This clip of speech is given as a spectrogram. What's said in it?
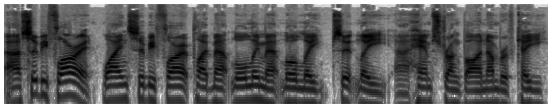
Uh, Subi Floreat, Wayne Subi Floreat played Mount Lawley. Mount Lawley certainly uh, hamstrung by a number of key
